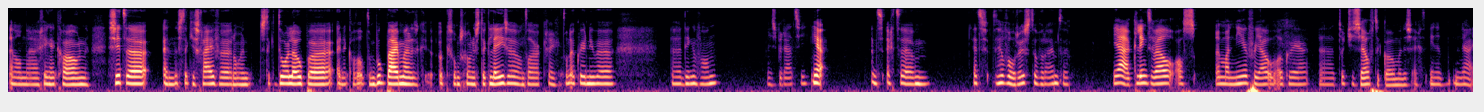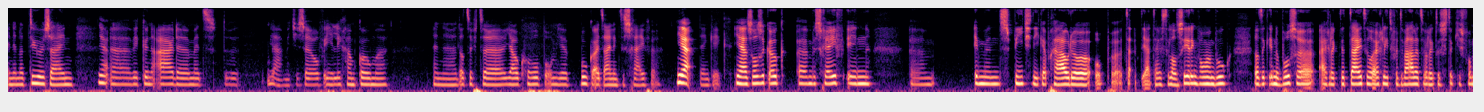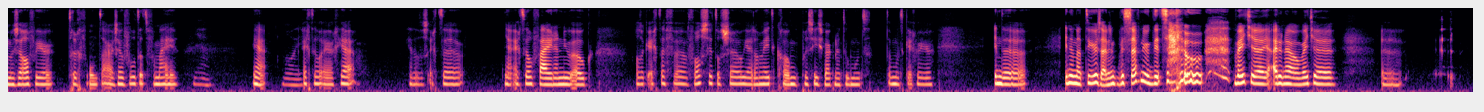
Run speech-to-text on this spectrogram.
En dan eh, ging ik gewoon zitten en een stukje schrijven en dan een stukje doorlopen. En ik had altijd een boek bij me, dus ik ook soms gewoon een stuk lezen, want daar kreeg ik dan ook weer nieuwe eh, dingen van. inspiratie. Ja, het is echt ehm, het is heel veel rust, heel veel ruimte. Ja, klinkt wel als een manier voor jou om ook weer eh, tot jezelf te komen. Dus echt in, het, ja, in de natuur zijn, Ja. eh, weer kunnen aarden met, de, ja, met jezelf, in je lichaam komen. En eh, dat heeft eh, jou ook geholpen om je boek uiteindelijk te schrijven, Ja, denk ik. Ja, zoals ik ook eh, beschreef in, ehm, in mijn speech die ik heb gehouden op, eh, ja, tijdens de lancering van mijn boek. Dat ik in de bossen eigenlijk de tijd heel erg liet verdwalen. Terwijl ik dus stukjes van mezelf weer terugvond daar. Zo voelt dat voor mij. Ja, Ja, mooi. echt heel erg. Ja, ja dat was echt, ja, echt heel fijn. En nu ook, als ik echt even vastzit of zo, ja, dan weet ik gewoon precies waar ik naartoe moet. Dan moet ik echt weer in de, in de natuur zijn. En ik besef nu ik dit zeg, hoe een beetje, ja, I don't know, een beetje, eh,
